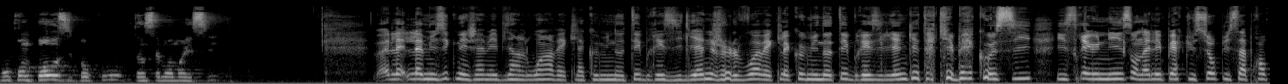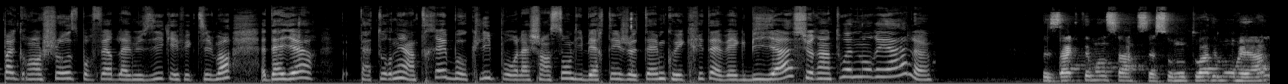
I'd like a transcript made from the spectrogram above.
on, on compose beaucoup dans ces moments ici. La, musique n'est jamais bien loin avec la communauté brésilienne. Je le vois avec la communauté brésilienne qui est à Québec aussi. Ils se réunissent, on a les percussions, puis ça prend pas grand chose pour faire de la musique, effectivement. D'ailleurs, tu as tourné un très beau clip pour la chanson Liberté, je t'aime, coécrite avec Bia sur un toit de Montréal. Exactement ça, c'est sur un toit de Montréal.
